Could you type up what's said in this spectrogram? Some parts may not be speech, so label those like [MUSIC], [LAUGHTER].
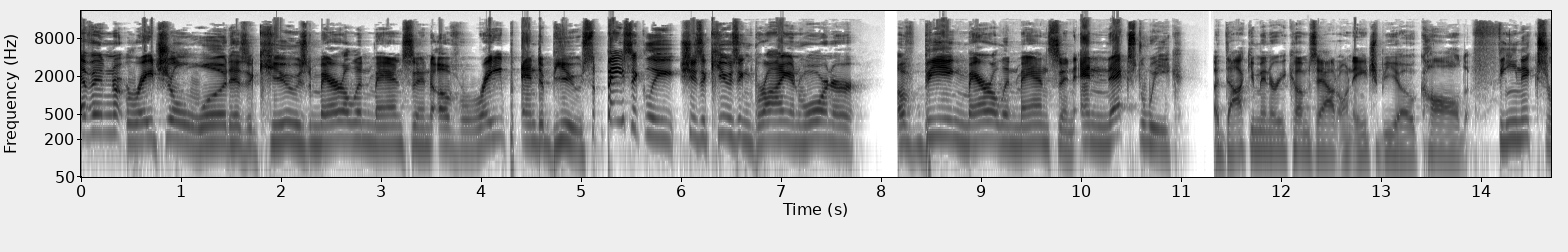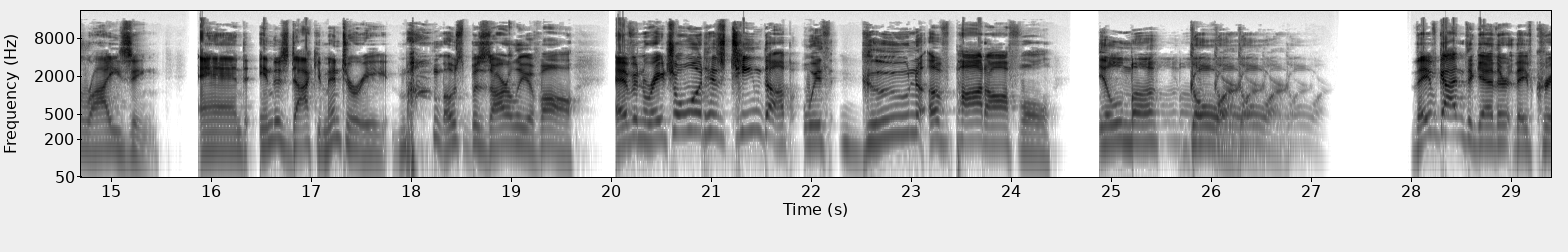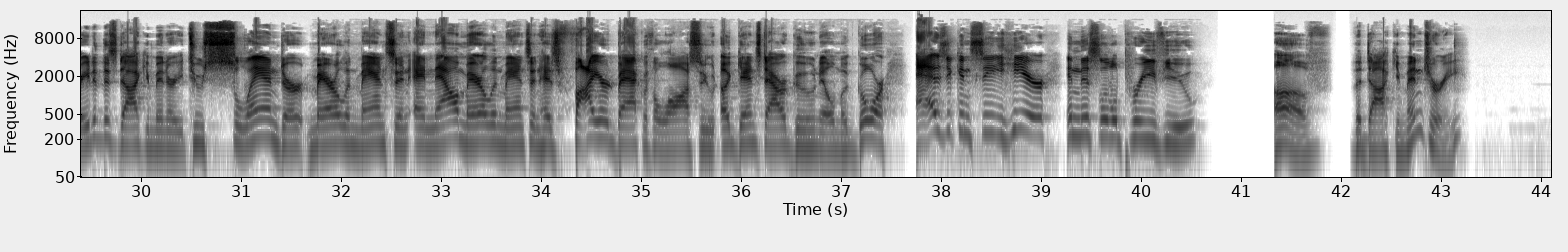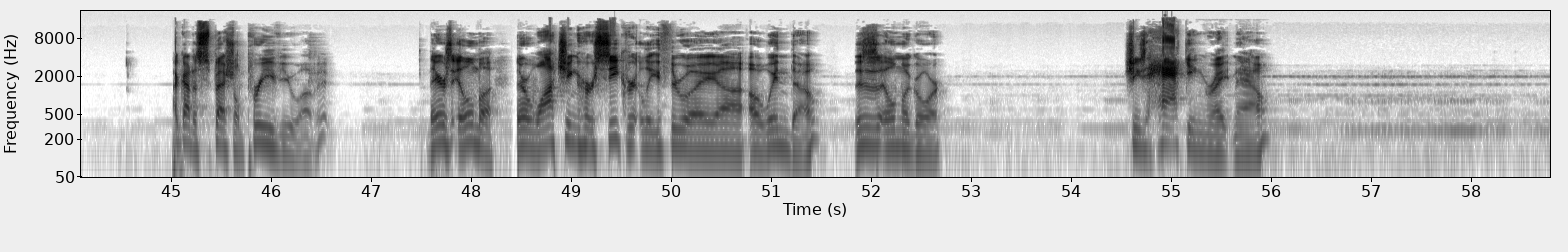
Evan Rachel Wood has accused Marilyn Manson of rape and abuse. Basically, she's accusing Brian Warner of being Marilyn Manson. And next week, a documentary comes out on HBO called Phoenix Rising. And in this documentary, [LAUGHS] most bizarrely of all, Evan Rachel Wood has teamed up with goon of Pod Awful, Illma Gore. They've gotten together, they've created this documentary to slander Marilyn Manson, and now Marilyn Manson has fired back with a lawsuit against our goon Illma Gore, as you can see here in this little preview of the documentary. I got a special preview of it. There's Illma. They're watching her secretly through a uh, a window. This is Illma Gore. She's hacking right now.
